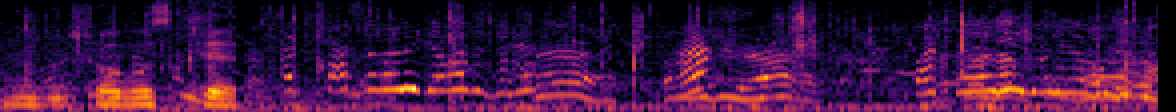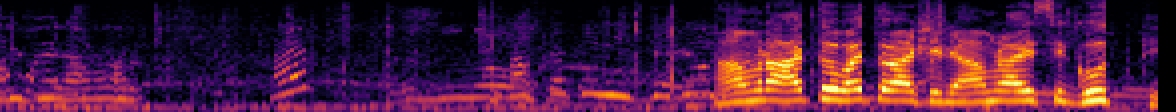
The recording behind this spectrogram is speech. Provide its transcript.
হুম, সবুজ ক্ষেত। আমরা হয়তো হয়তো আসিনি আমরা আইছি ঘুরতে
